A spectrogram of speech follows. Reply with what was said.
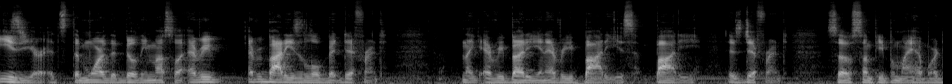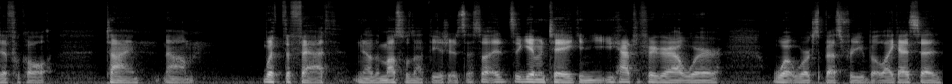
easier. It's the more of the building muscle. Every everybody is a little bit different. Like everybody and every body's body is different. So some people might have more difficult time. Um, with the fat. You know, the muscle's not the issue. So it's a give and take, and you have to figure out where what works best for you. But like I said,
